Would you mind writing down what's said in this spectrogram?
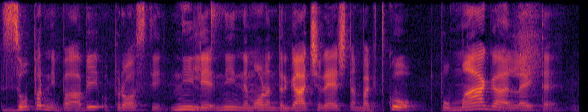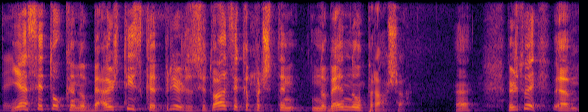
zoprni babi, oprosti, ni, le, ni ne morem drugače reči, ampak tako pomaga, lejte. Ja, se to, ker noben, veš, tisti, ki prideš do situacije, ki pač te noben ne vpraša. Ne? Veš, tudi, um,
